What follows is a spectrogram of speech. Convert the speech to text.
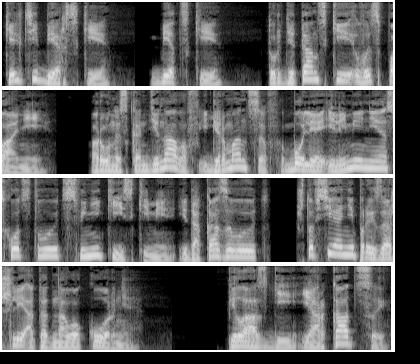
кельтиберские, бетские, Турдитанские в Испании. Руны скандинавов и германцев более или менее сходствуют с финикийскими и доказывают, что все они произошли от одного корня. Пелазги и аркадцы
